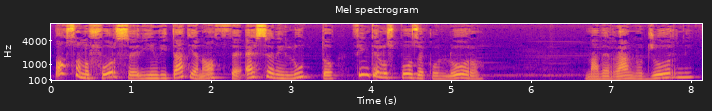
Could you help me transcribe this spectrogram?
possono forse gli invitati a nozze essere in lutto finché lo sposo è con loro? Ma verranno giorni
